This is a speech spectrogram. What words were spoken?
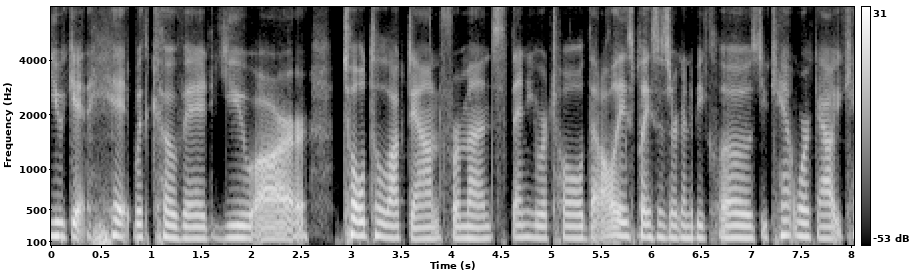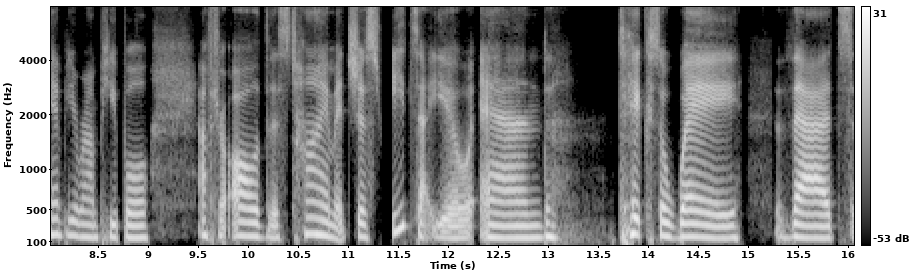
you get hit with COVID, you are told to lock down for months. Then you were told that all these places are going to be closed. You can't work out, you can't be around people. After all of this time, it just eats at you and takes away that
